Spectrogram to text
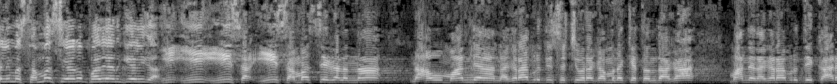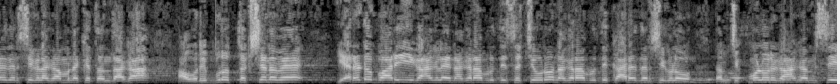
ನಿಮ್ಮ ಸಮಸ್ಯೆ ಏನು ಈ ಈ ಈ ಸಮಸ್ಯೆಗಳನ್ನ ನಾವು ಮಾನ್ಯ ನಗರಾಭಿವೃದ್ಧಿ ಸಚಿವರ ಗಮನಕ್ಕೆ ತಂದಾಗ ಮಾನ್ಯ ನಗರಾಭಿವೃದ್ಧಿ ಕಾರ್ಯದರ್ಶಿಗಳ ಗಮನಕ್ಕೆ ತಂದಾಗ ಅವರಿಬ್ಬರು ತಕ್ಷಣವೇ ಎರಡು ಬಾರಿ ಈಗಾಗಲೇ ನಗರಾಭಿವೃದ್ಧಿ ಸಚಿವರು ನಗರಾಭಿವೃದ್ಧಿ ಕಾರ್ಯದರ್ಶಿಗಳು ನಮ್ಮ ಚಿಕ್ಕಮಗಳೂರಿಗೆ ಆಗಮಿಸಿ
